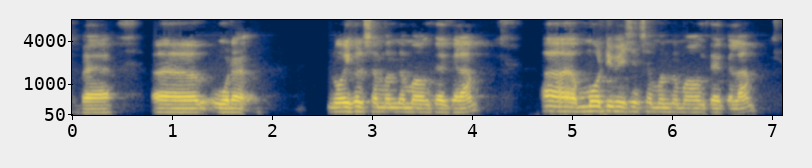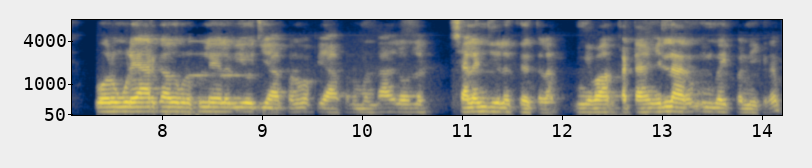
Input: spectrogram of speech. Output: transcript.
இப்போ உங்களோட நோய்கள் சம்பந்தமாகவும் கேட்கலாம் மோட்டிவேஷன் சம்பந்தமாகவும் கேட்கலாம் ஒரு உங்களை யாருக்காவது உங்களோட பிள்ளைகளை வியோஜி ஆக்கணும் அப்படி ஆக்கணும்னா அதில் உள்ள சேலஞ்சுகளை கேட்கலாம் நீங்கள் வா கட்டாயம் எல்லாரும் இன்வைட் பண்ணிக்கிறேன்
